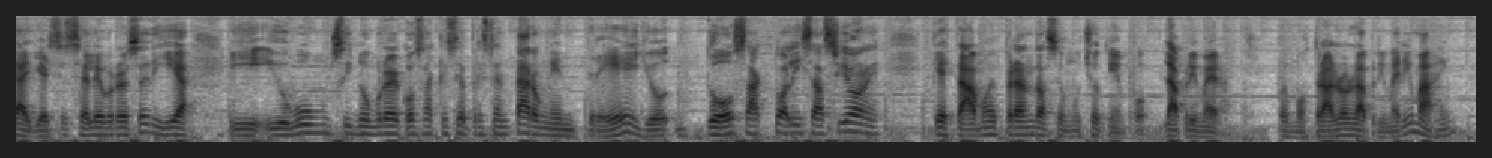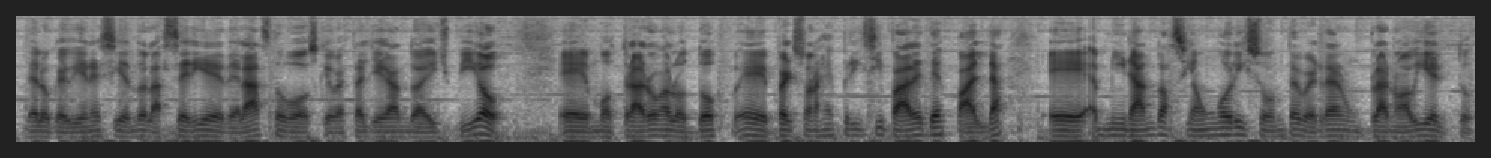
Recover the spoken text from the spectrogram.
Ayer se celebró ese día y, hubo un sinnúmero de cosas que se presentaron, entre ellos dos actualizaciones que estábamos esperando hace mucho tiempo. La primera, pues mostraron la primera imagen de lo que viene siendo la serie de The Last of Us que va a estar llegando a HBO. Eh, mostraron a los dos eh, personajes principales de espalda eh, mirando hacia un horizonte, ¿verdad? En un plano abierto.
